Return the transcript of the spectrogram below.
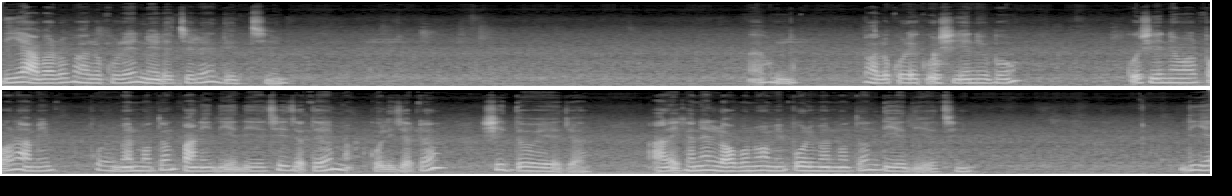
দিয়ে আবারও ভালো করে নেড়ে চেড়ে দিচ্ছি। এখন ভালো করে কষিয়ে নেব। কষিয়ে নেওয়ার পর আমি পরিমাণ মতন পানি দিয়ে দিয়েছি যাতে কলিজাটা সিদ্ধ হয়ে যায়। আর এখানে লবণও আমি পরিমাণ মতন দিয়ে দিয়েছি। দিয়ে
